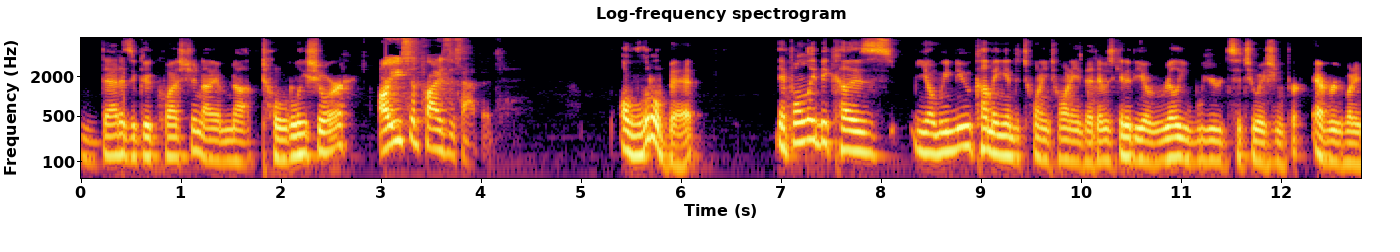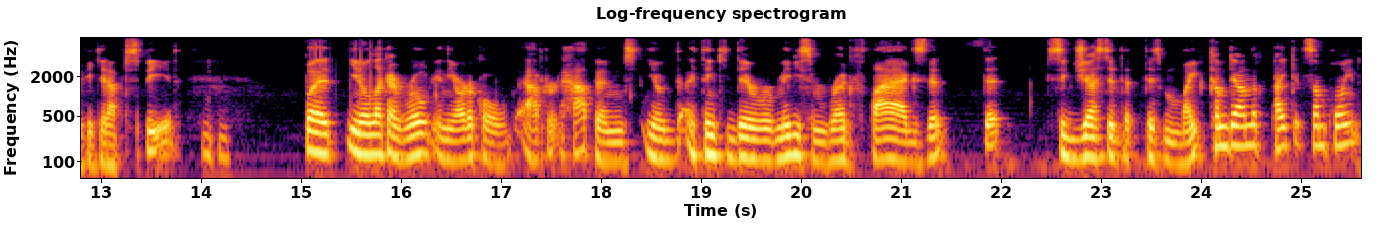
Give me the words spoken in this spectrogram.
That is a good question. I am not totally sure. Are you surprised this happened? A little bit, if only because you know we knew coming into 2020 that it was going to be a really weird situation for everybody to get up to speed. Mm-hmm. But you know, like I wrote in the article after it happened, you know, I think there were maybe some red flags that that suggested that this might come down the pike at some point.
